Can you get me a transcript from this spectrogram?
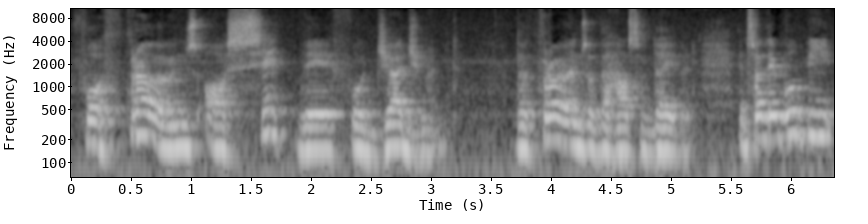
for thrones are set there for judgment, the thrones of the house of David. And so there will be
